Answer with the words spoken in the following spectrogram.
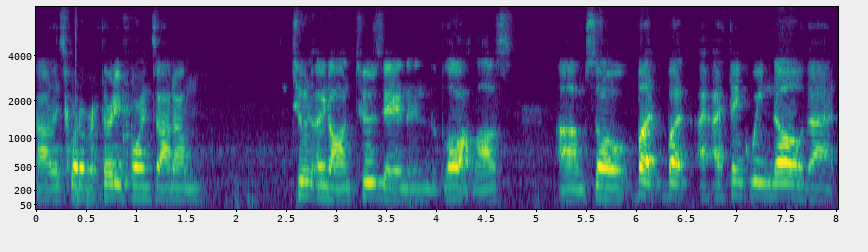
Uh, they scored over 30 points on them, two, you know, on Tuesday in, in the blowout loss. Um, so, but but I, I think we know that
